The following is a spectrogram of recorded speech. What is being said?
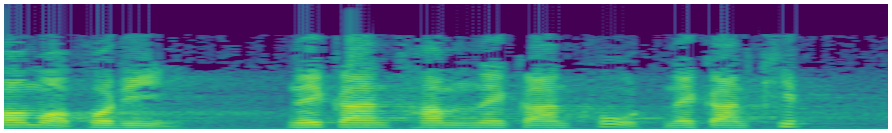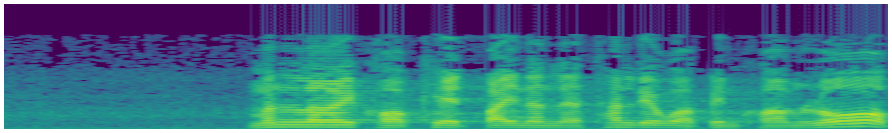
อเหมาะพอดี ในการทำในการพูดในการคิด มันเลยขอบเขตไปนั่นแหละ ท่านเรียกว่าเป็นความโลภ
